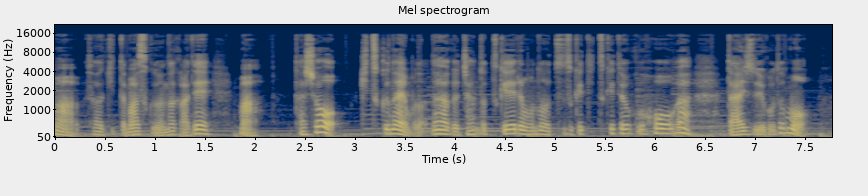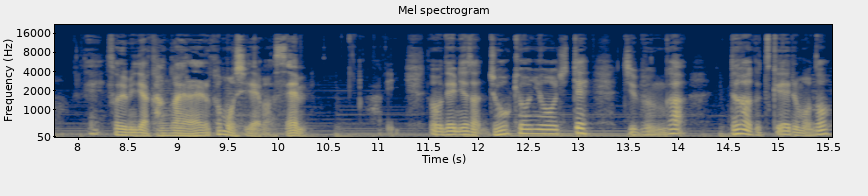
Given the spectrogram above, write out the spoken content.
まあ、さっき言ったマスクの中で、まあ、多少きつくないもの長くちゃんとつけれるものを続けてつけておく方が大事ということも、ね、そういう意味では考えられるかもしれません。はい、なので皆さん状況に応じて自分が長くつけるもの、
